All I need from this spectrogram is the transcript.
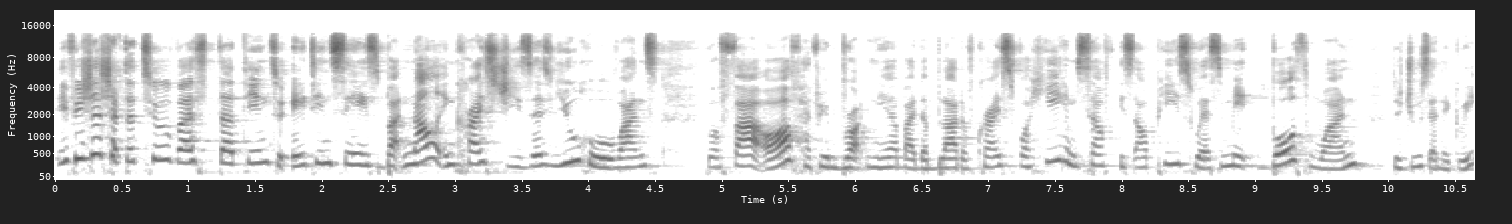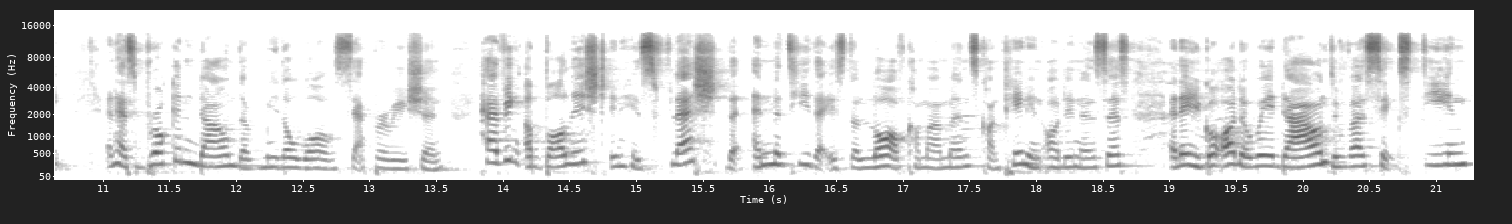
Ephesians chapter 2, verse 13 to 18 says, But now in Christ Jesus, you who once were far off have been brought near by the blood of Christ, for he himself is our peace, who has made both one, the Jews and the Greek, and has broken down the middle wall of separation, having abolished in his flesh the enmity that is the law of commandments contained in ordinances. And then you go all the way down to verse 16,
